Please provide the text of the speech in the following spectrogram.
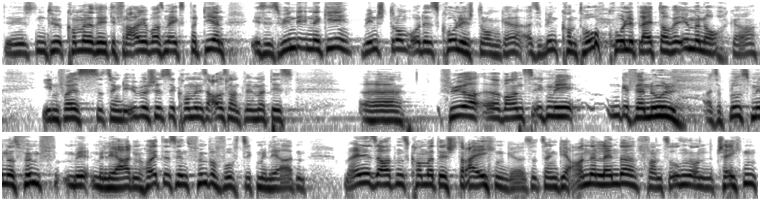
da kommt natürlich die Frage, was wir exportieren. Ist es Windenergie, Windstrom oder ist es Kohlestrom? Gell? Also Wind kommt hoch, Kohle bleibt aber immer noch. Gell? Jedenfalls sozusagen die Überschüsse kommen ins Ausland. Wenn man das äh, früher äh, waren es irgendwie ungefähr null, also plus minus 5 Milliarden. Heute sind es 55 Milliarden. Meines Erachtens kann man das streichen. Gell? Sozusagen die anderen Länder, Franzosen und Tschechen,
